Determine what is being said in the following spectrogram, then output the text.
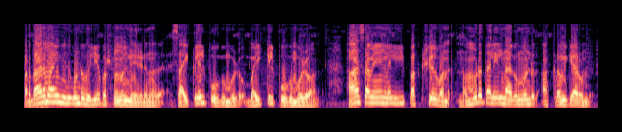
പ്രധാനമായും ഇതുകൊണ്ട് വലിയ പ്രശ്നങ്ങൾ നേരിടുന്നത് സൈക്കിളിൽ പോകുമ്പോഴോ ബൈക്കിൽ പോകുമ്പോഴോ ആണ്. ആ സമയങ്ങളിൽ ഈ പക്ഷികൾ വന്ന് നമ്മുടെ തലയിൽ നഖം കൊണ്ട് ആക്രമിക്കാറുണ്ട്.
